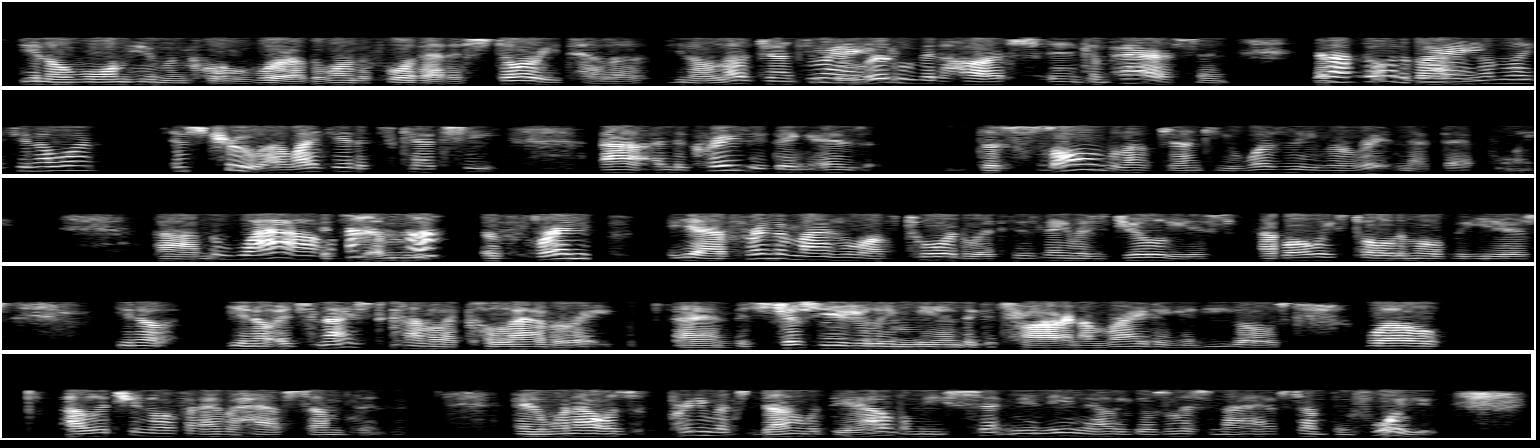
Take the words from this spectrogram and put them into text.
you know, Warm Human Cold World. The one before that is Storyteller. You know, Love Junkie is Right. a little bit harsh in comparison. Then I thought about it, and I'm like, you know what? It's true. I like it. It's catchy. Uh, and the crazy thing is, the song Love Junkie wasn't even written at that point. Um, Wow. it's um, a friend yeah, a friend of mine who I've toured with, his name is Julius. I've always told him over the years, you know, you know, it's nice to kind of like collaborate, and it's just usually me and the guitar, and I'm writing, and he goes, well, I'll let you know if I ever have something. And when I was pretty much done with the album, he sent me an email. He goes, listen, I have something for you.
